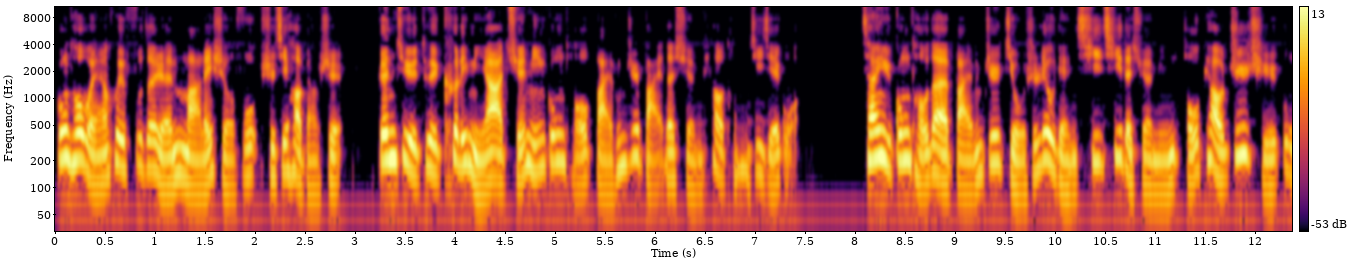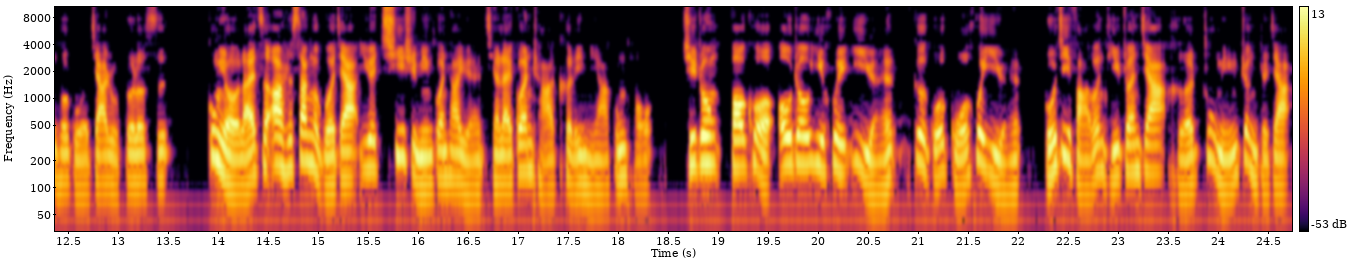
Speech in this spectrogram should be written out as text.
公投委员会负责人马雷舍夫十七号表示。根据对克里米亚全民公投百分之百的选票统计结果，参与公投的百分之九十六点七七的选民投票支持共和国加入俄罗斯。共有来自二十三个国家约七十名观察员前来观察克里米亚公投，其中包括欧洲议会议员、各国国会议员、国际法问题专家和著名政治家。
